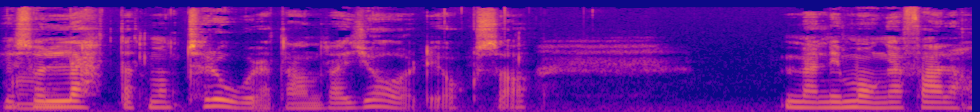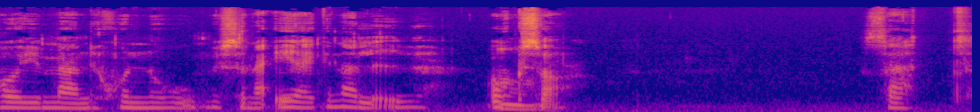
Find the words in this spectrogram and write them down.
Det är så lätt att man tror att andra gör det också. Men i många fall har ju människor nog med sina egna liv också. Så att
